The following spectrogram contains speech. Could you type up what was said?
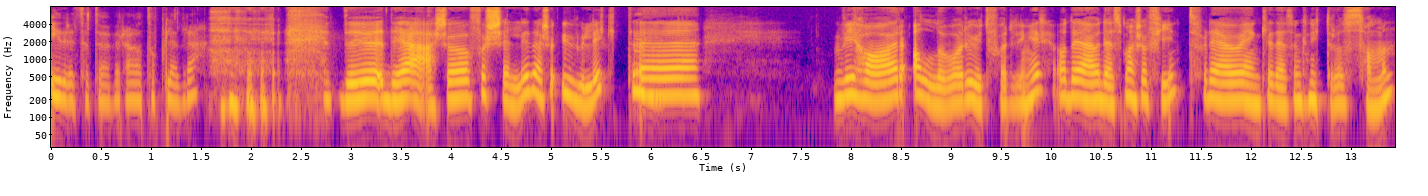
idrettsutøvere og toppledere? det, det, er så forskjellig. Det er så ulikt. Mm. Eh, vi har alle våre utfordringer, og det er jo det som er så fint. For det er jo egentlig det som knytter oss sammen.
